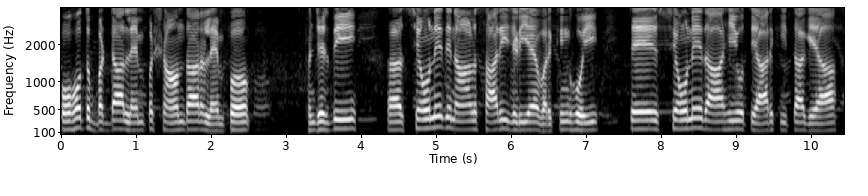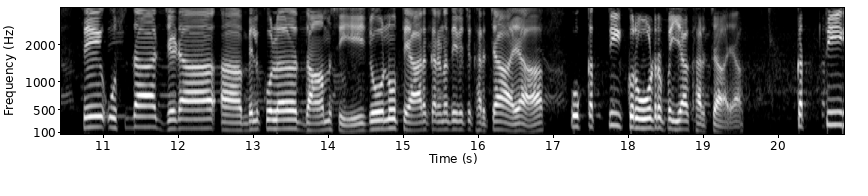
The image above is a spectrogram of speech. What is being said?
ਬਹੁਤ ਵੱਡਾ ਲੈਂਪ, ਸ਼ਾਨਦਾਰ ਲੈਂਪ ਜਿਸ ਦੀ ਸਿਉਨੇ ਦੇ ਨਾਲ ਸਾਰੀ ਜਿਹੜੀ ਹੈ ਵਰਕਿੰਗ ਹੋਈ। ਤੇ ਸਿਉਨੇ ਦਾ ਹੀ ਉਹ ਤਿਆਰ ਕੀਤਾ ਗਿਆ ਤੇ ਉਸ ਦਾ ਜਿਹੜਾ ਬਿਲਕੁਲ ਦਾਮ ਸੀ, ਜੋ ਉਹਨੂੰ ਤਿਆਰ ਕਰਨ ਦੇ ਵਿੱਚ ਖਰਚਾ ਆਇਆ, ਉਹ 31 ਕਰੋੜ ਰੁਪਈਆ ਖਰਚਾ ਆਇਆ। 31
